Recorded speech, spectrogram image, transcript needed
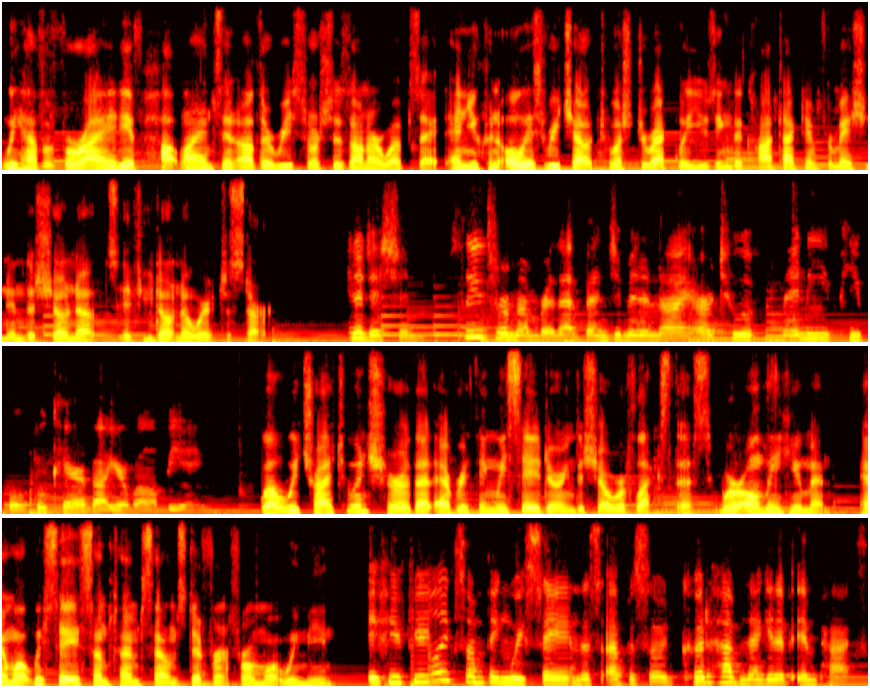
we have a variety of hotlines and other resources on our website, and you can always reach out to us directly using the contact information in the show notes if you don't know where to start. In addition, please remember that Benjamin and I are two of many people who care about your well being. Well, we try to ensure that everything we say during the show reflects this. We're only human, and what we say sometimes sounds different from what we mean. If you feel like something we say in this episode could have negative impacts,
